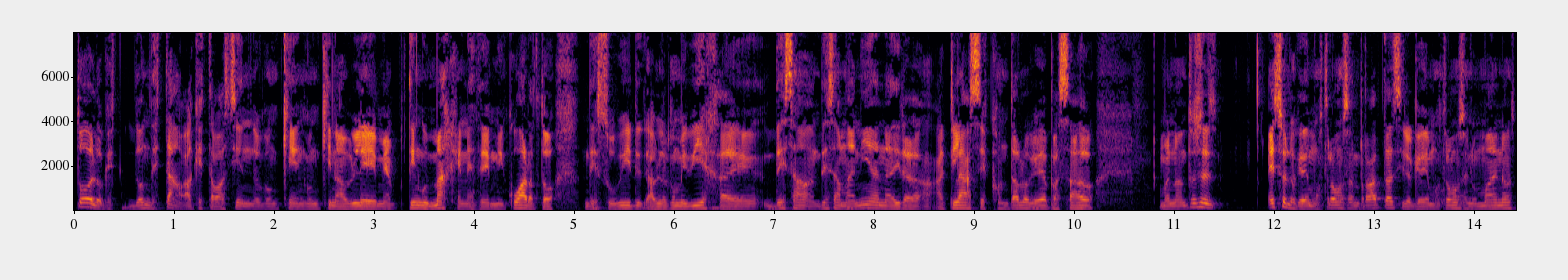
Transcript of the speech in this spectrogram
todo lo que dónde estaba, qué estaba haciendo, con quién, con quién hablé, me, tengo imágenes de mi cuarto, de subir, de hablar con mi vieja, de, de esa, de esa mañana, de ir a, a clases, contar lo que había pasado. Bueno, entonces, eso es lo que demostramos en ratas y lo que demostramos en humanos,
